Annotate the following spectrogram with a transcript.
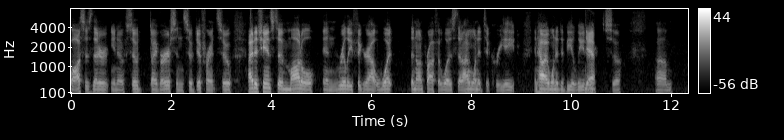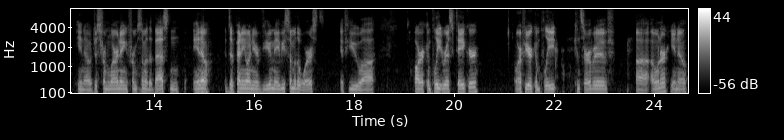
bosses that are you know so diverse and so different. So i had a chance to model and really figure out what the nonprofit was that i wanted to create and how i wanted to be a leader. Yeah. so um you know just from learning from some of the best and you know depending on your view maybe some of the worst. If you uh are a complete risk taker or if you're a complete conservative uh, owner you know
